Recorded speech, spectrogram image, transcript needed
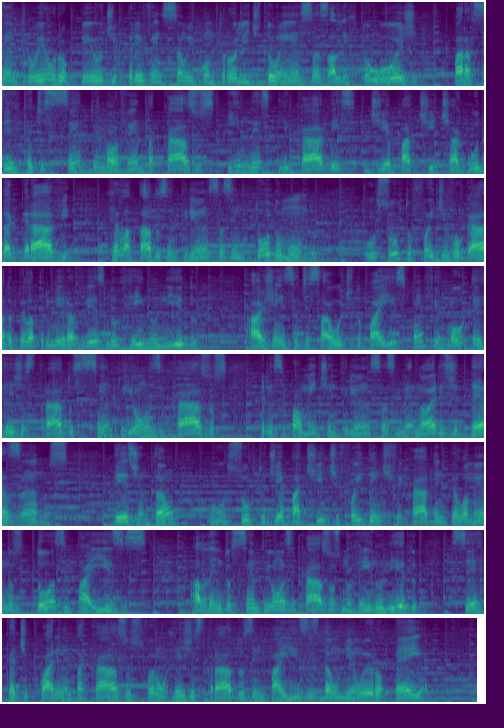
Centro Europeu de Prevenção e Controle de Doenças alertou hoje para cerca de 190 casos inexplicáveis de hepatite aguda grave relatados em crianças em todo o mundo. O surto foi divulgado pela primeira vez no Reino Unido. A Agência de Saúde do país confirmou ter registrado 111 casos, principalmente em crianças menores de 10 anos. Desde então, o surto de hepatite foi identificado em pelo menos 12 países. Além dos 111 casos no Reino Unido, cerca de 40 casos foram registrados em países da União Europeia.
